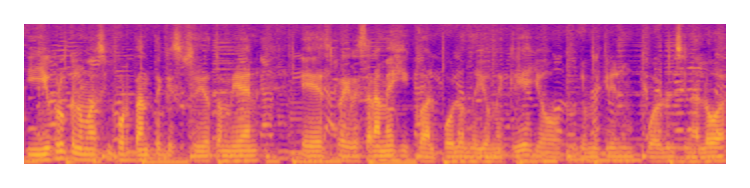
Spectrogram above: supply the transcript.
y yo creo que lo más importante que sucedió también es regresar a México, al pueblo donde yo me crié. Yo, yo me crié en un pueblo en Sinaloa.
